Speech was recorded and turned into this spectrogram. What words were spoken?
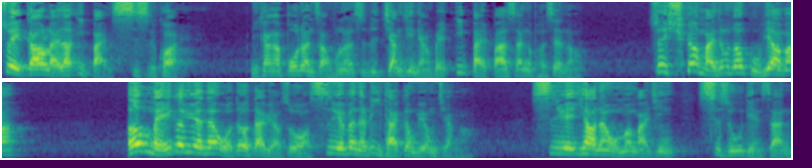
最高来到一百四十块。你看看波段涨幅呢，是不是将近两倍，一百八十三个 percent 哦？所以需要买这么多股票吗？而每一个月呢，我都有代表作。四月份的立台更不用讲啊。四月一号呢，我们买进四十五点三，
